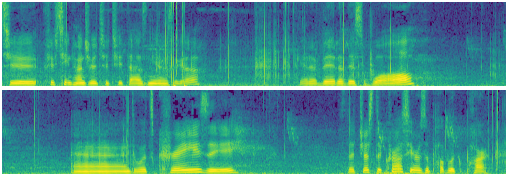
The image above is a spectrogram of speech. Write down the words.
to 1500 to 2000 years ago. Get a bit of this wall. And what's crazy is that just across here is a public park.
